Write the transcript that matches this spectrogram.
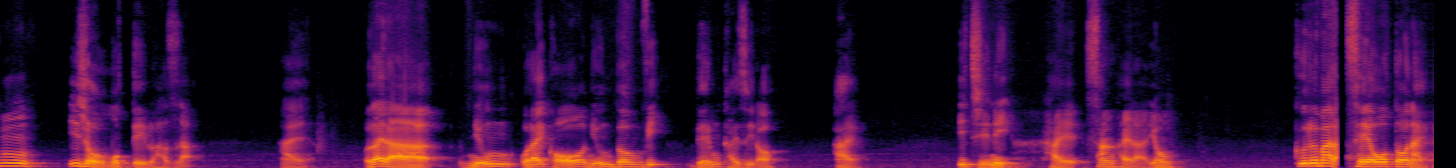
分以上持っているはずだはい ở đây là những ở đây có những đơn vị đếm cái gì đó. Hai một nhị hai ba hay là 4 Kuruma là xe ô tô này.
